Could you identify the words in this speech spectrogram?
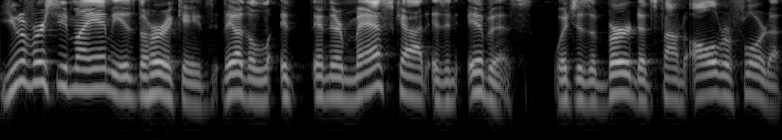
University of Miami is the Hurricanes. They are the and their mascot is an ibis, which is a bird that's found all over Florida.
